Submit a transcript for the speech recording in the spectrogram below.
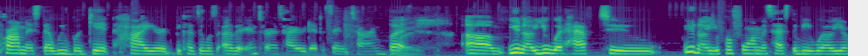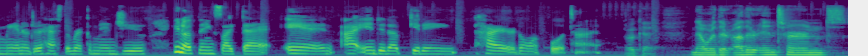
promise that we would get hired because it was other interns hired at the same time. But right. um, you know, you would have to you know your performance has to be well your manager has to recommend you you know things like that and i ended up getting hired on full time okay. Now were there other interns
